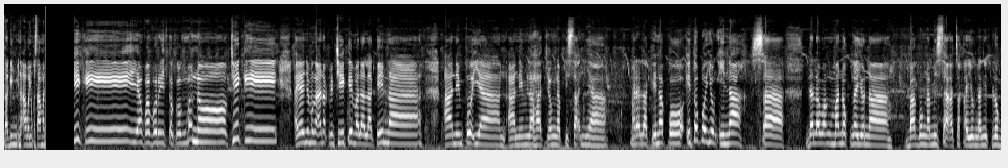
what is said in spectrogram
Laging inaawa yung kasama Chiki! Yung paborito kong manok. Chiki! Ayan yung mga anak ni Chiki, malalaki na. Anim po yan. Anim lahat yung napisa niya. Malalaki na po. Ito po yung ina sa dalawang manok na yun na bagong namisa at saka yung nangitlog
